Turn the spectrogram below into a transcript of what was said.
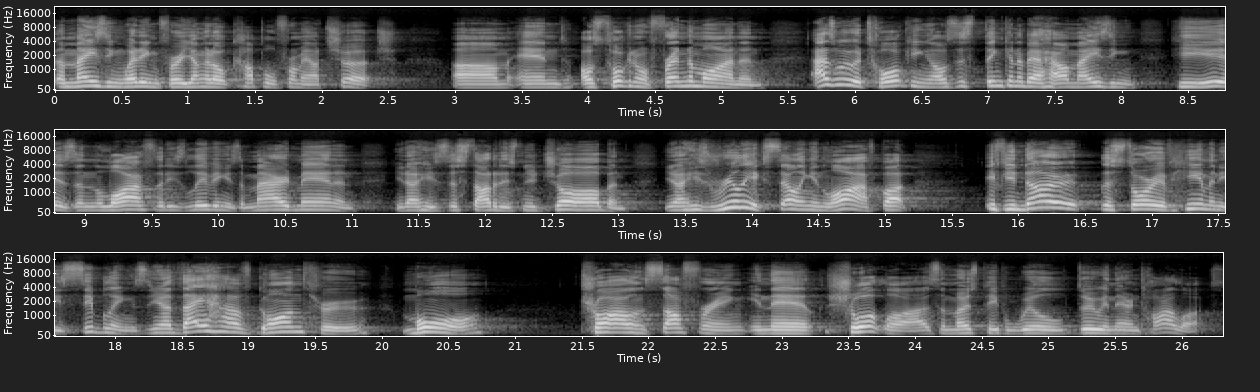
amazing wedding for a young adult couple from our church. Um, and I was talking to a friend of mine, and as we were talking, I was just thinking about how amazing he is and the life that he's living. He's a married man, and, you know, he's just started his new job, and, you know, he's really excelling in life. But if you know the story of him and his siblings, you know, they have gone through more trial and suffering in their short lives than most people will do in their entire lives.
